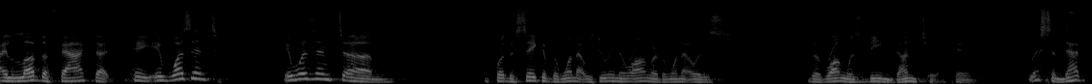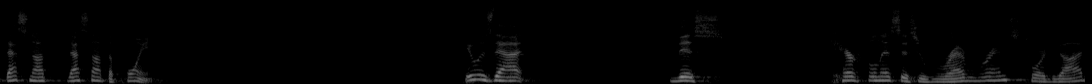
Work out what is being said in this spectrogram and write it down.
I love the fact that, hey, it wasn't, it wasn't um, for the sake of the one that was doing the wrong or the one that was, the wrong was being done to, okay? Listen, that, that's, not, that's not the point. It was that this carefulness, this reverence towards God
